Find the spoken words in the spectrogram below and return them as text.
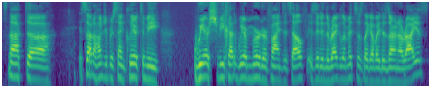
It's not. Uh, it's not hundred percent clear to me where shvicha, where murder finds itself. Is it in the regular mitzvahs like Avodah Zarah and Arayas,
